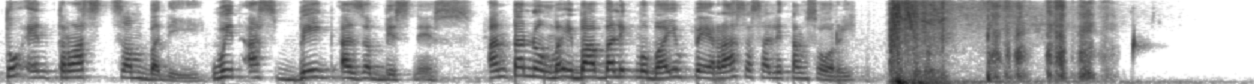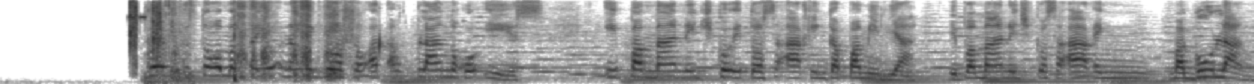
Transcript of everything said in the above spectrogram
to entrust somebody with as big as a business. Ang tanong, maibabalik mo ba yung pera sa salitang sorry? God, gusto ko magtayo ng negosyo at ang plano ko is, ipamanage ko ito sa aking kapamilya. Ipamanage ko sa aking magulang.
